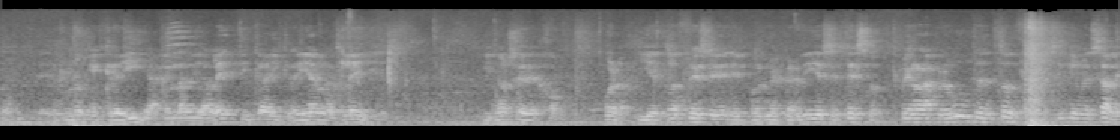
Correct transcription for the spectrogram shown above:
¿no? uno que creía en la dialéctica y creía en las leyes, y no se dejó. Bueno, y entonces eh, pues me perdí ese texto. Pero la pregunta entonces, sí que me sale,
